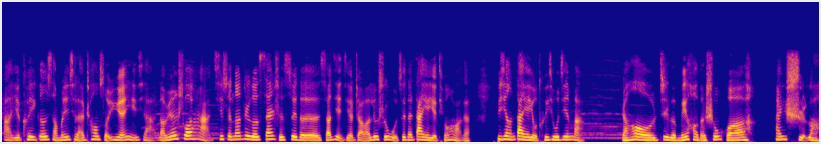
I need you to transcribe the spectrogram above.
啊？也可以跟小妹一起来畅所欲言一下。老袁说哈，其实呢，这个三十岁的小姐姐找了六十五岁的大爷也挺好的，毕竟大爷有退休金嘛。然后这个美好的生活 开始了。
